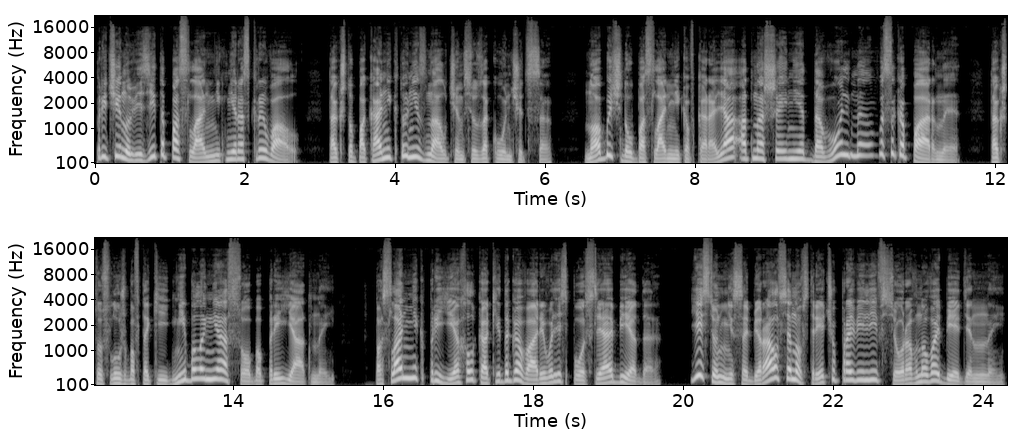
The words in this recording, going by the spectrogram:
Причину визита посланник не раскрывал, так что пока никто не знал, чем все закончится но обычно у посланников короля отношения довольно высокопарные, так что служба в такие дни была не особо приятной. Посланник приехал, как и договаривались, после обеда. Есть он не собирался, но встречу провели все равно в обеденной.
